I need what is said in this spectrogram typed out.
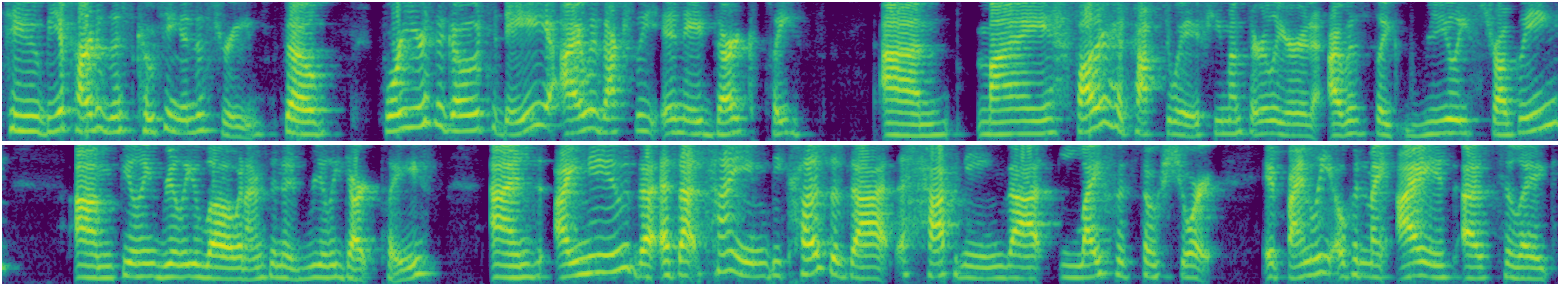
to be a part of this coaching industry. So, four years ago today, I was actually in a dark place um, my father had passed away a few months earlier, and I was like really struggling, um, feeling really low, and I was in a really dark place. And I knew that at that time, because of that happening, that life was so short. It finally opened my eyes as to like,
